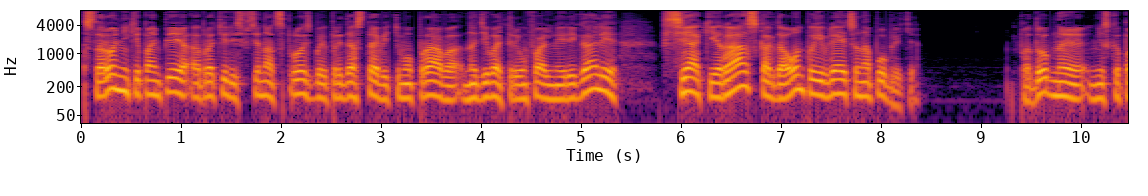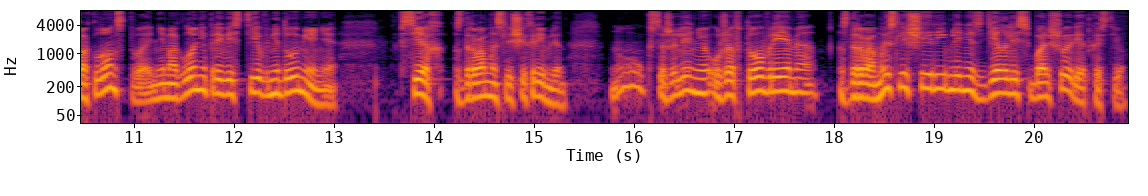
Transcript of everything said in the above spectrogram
Сторонники Помпея обратились в Сенат с просьбой предоставить ему право надевать триумфальные регалии всякий раз, когда он появляется на публике. Подобное низкопоклонство не могло не привести в недоумение всех здравомыслящих римлян. Ну, к сожалению, уже в то время здравомыслящие римляне сделались большой редкостью.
